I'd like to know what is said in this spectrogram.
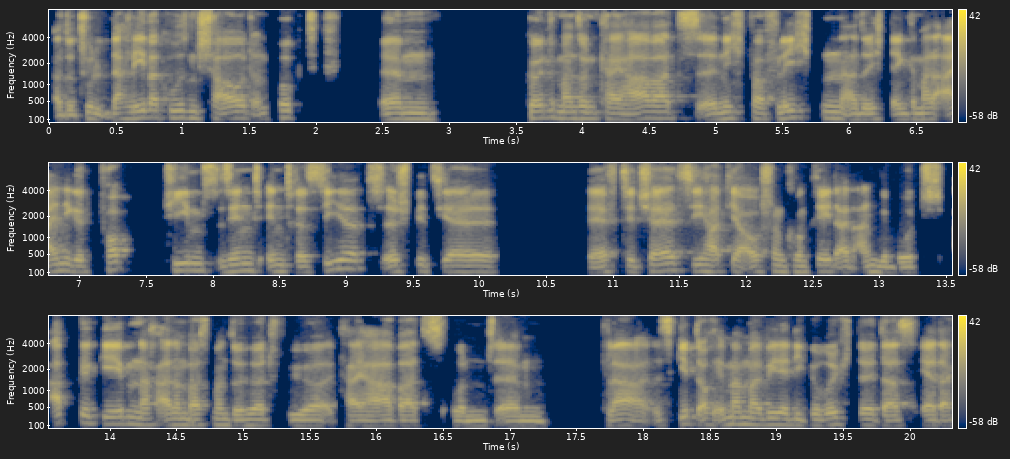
also zu, nach Leverkusen schaut und guckt. Ähm, könnte man so einen Kai Havertz äh, nicht verpflichten. Also ich denke mal, einige Top-Teams sind interessiert, äh, speziell der FC Chelsea hat ja auch schon konkret ein Angebot abgegeben, nach allem, was man so hört für Kai Havertz. Und ähm, klar, es gibt auch immer mal wieder die Gerüchte, dass er da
